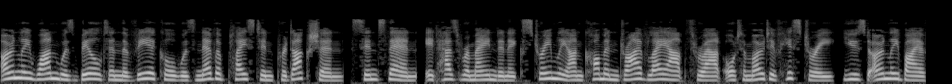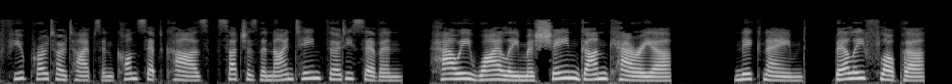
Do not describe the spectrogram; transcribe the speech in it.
Only one was built and the vehicle was never placed in production. Since then, it has remained an extremely uncommon drive layout throughout automotive history, used only by a few prototypes and concept cars, such as the 1937 Howie Wiley machine gun carrier, nicknamed Belly Flopper.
